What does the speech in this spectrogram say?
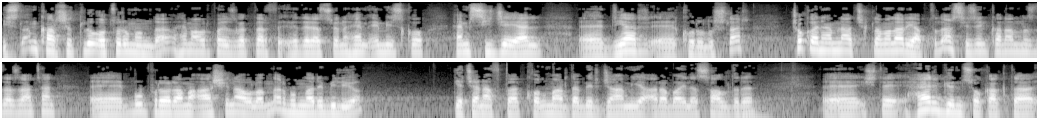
İslam karşıtlığı oturumunda hem Avrupa Yozgatlar Federasyonu hem EMİSKO hem CCL e, diğer e, kuruluşlar çok önemli açıklamalar yaptılar. Sizin kanalınızda zaten e, bu programa aşina olanlar bunları biliyor. Geçen hafta Kolmar'da bir camiye arabayla saldırı. Ee, işte her gün sokakta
